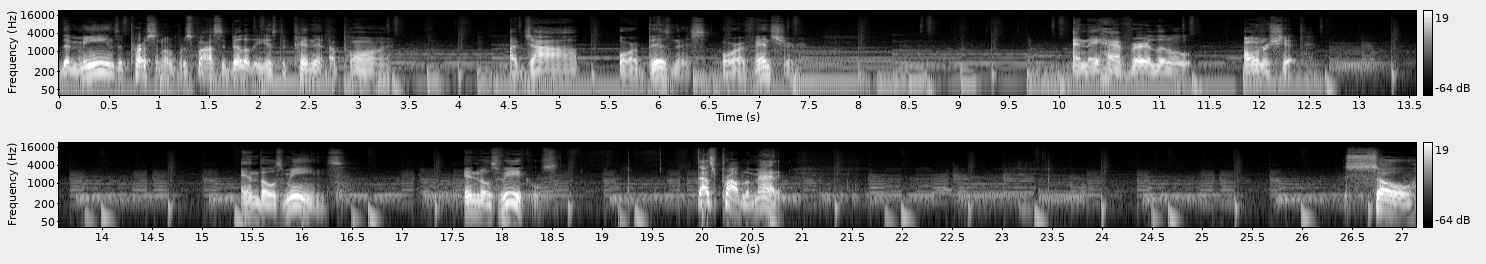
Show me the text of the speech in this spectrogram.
the means of personal responsibility is dependent upon a job or a business or a venture? And they have very little ownership in those means in those vehicles. That's problematic. So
